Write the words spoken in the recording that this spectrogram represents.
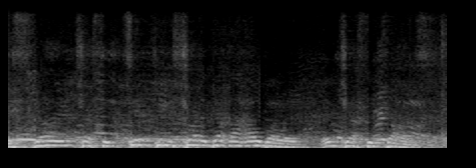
It's very interesting. Tim keeps trying to get that elbow in. Interesting times.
